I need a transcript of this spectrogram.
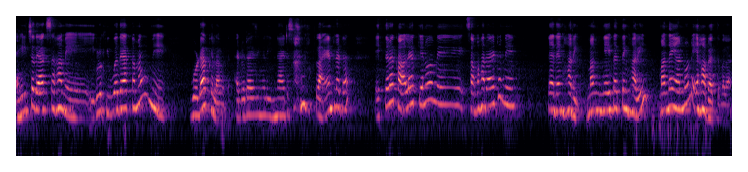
ඇහිච්ච දෙයක් සහ මේ ඒගොල්ලෝ කිව්ව දෙයක් තමයි මේ ගොඩක් වෙලාවට ඇඩ්වර්ටයිසිං වල ඉන්න අයට සහ ක්ලයන්ට්ලට එක්තරා කාලයක් එනවා මේ සමහර අයට මේ නෑ දැන් හරි මම මේ පැත්තෙන් හරි මම දැන් යන්න ඕනේ එහා පැත්ත බලන්න.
